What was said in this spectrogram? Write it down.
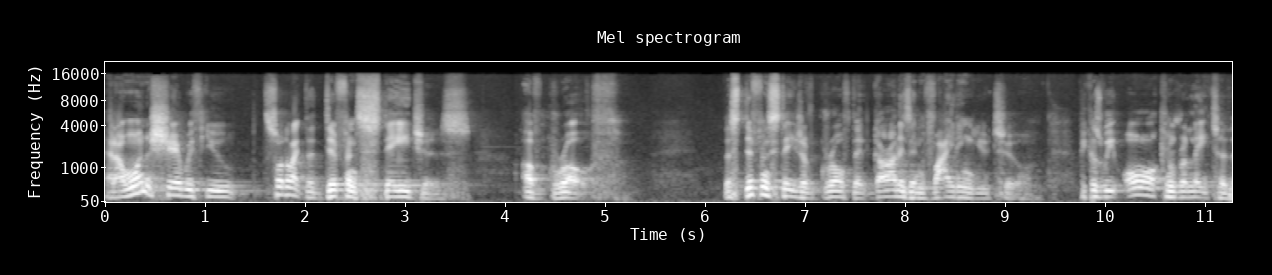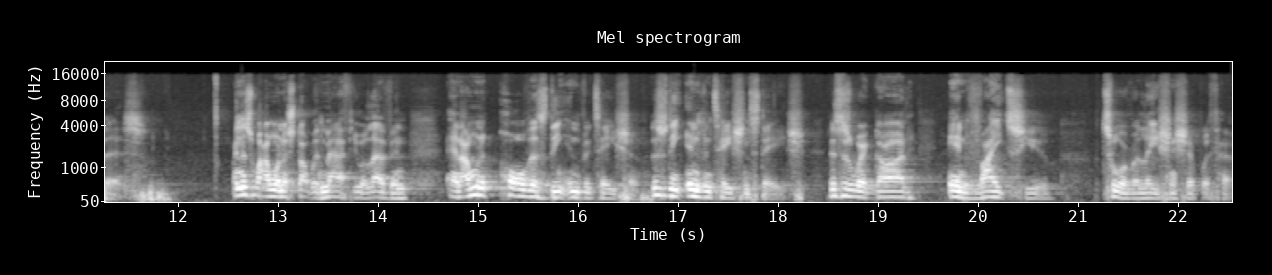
And I want to share with you sort of like the different stages of growth. This different stage of growth that God is inviting you to, because we all can relate to this. And this is why I want to start with Matthew 11, and I'm going to call this the invitation. This is the invitation stage. This is where God invites you to a relationship with Him.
